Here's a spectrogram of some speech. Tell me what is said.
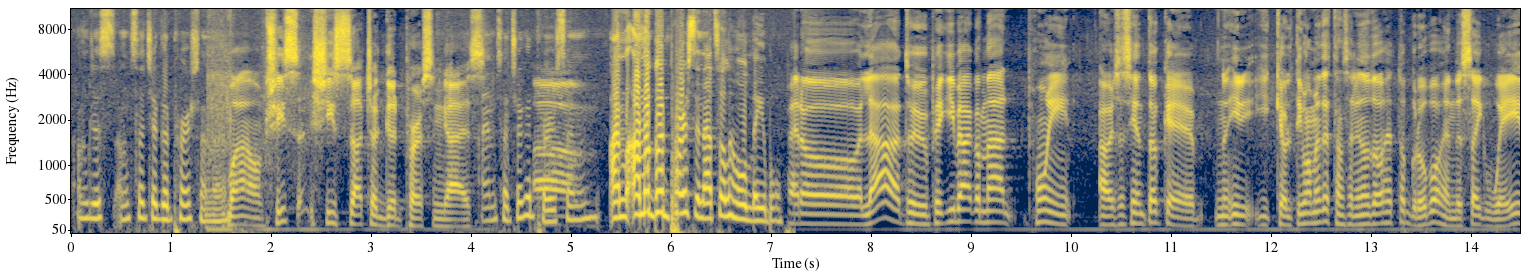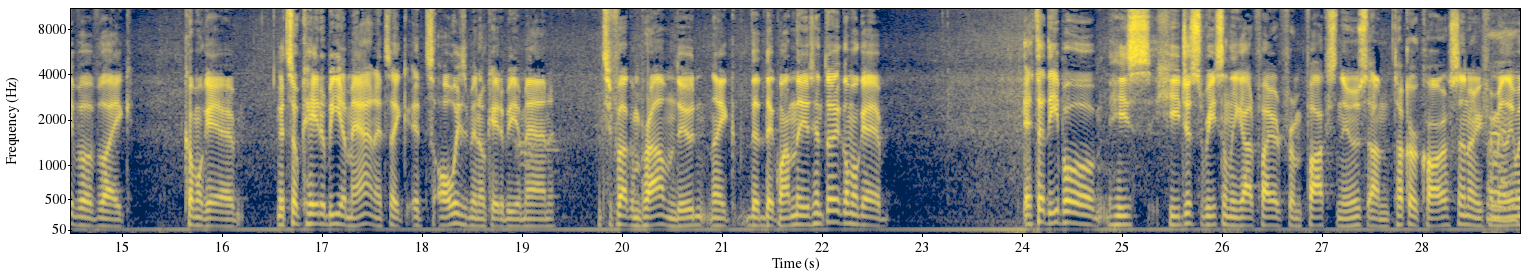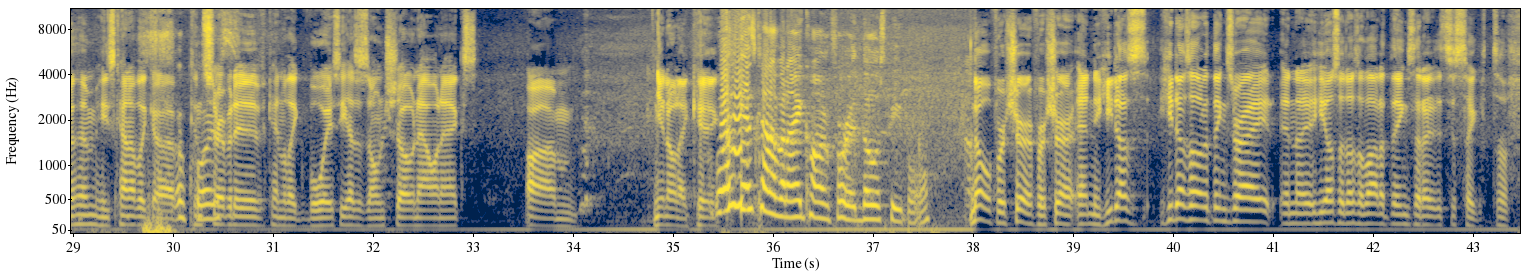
I'm just I'm such a good person. though. Wow, she's she's such a good person, guys. I'm such a good Um, person. I'm I'm a good person. That's a whole label. Pero, ¿verdad? To piggyback on that point, a veces siento que y, y que últimamente están saliendo todos estos grupos en this like wave of like como que it's okay to be a man. It's like it's always been okay to be a man. It's your fucking problem, dude. Like desde cuando yo siento que como que este tipo he's he just recently got fired from Fox News. Um Tucker Carlson, are you familiar Mm. with him? He's kind of like a Of conservative kind of like voice. He has his own show now on X. Um you know like Well, he is kind of an icon for those people. No, for sure, for sure, and he does he does a lot of things right, and uh, he also does a lot of things that I- it's just like ugh.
